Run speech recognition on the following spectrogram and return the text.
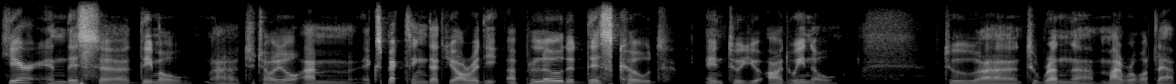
Here in this uh, demo uh, tutorial, I'm expecting that you already uploaded this code into your Arduino to, uh, to run uh, MyRobotLab.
